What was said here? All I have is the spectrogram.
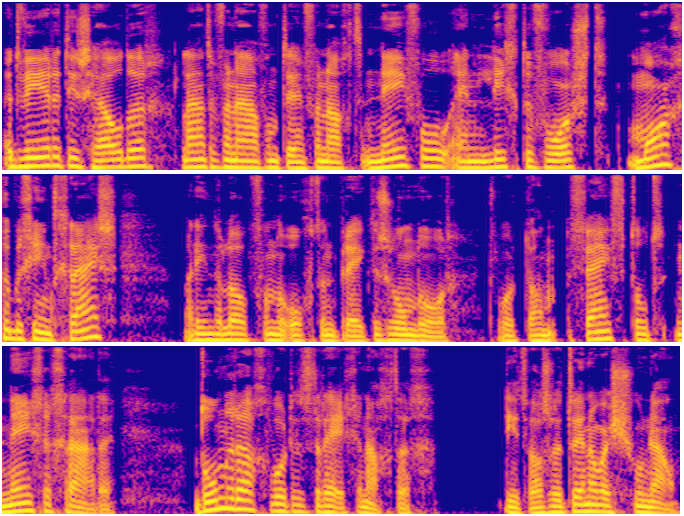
Het weer, het is helder. Later vanavond en vannacht nevel en lichte vorst. Morgen begint grijs, maar in de loop van de ochtend breekt de zon door. Het wordt dan 5 tot 9 graden. Donderdag wordt het regenachtig. Dit was het NOS Journaal.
